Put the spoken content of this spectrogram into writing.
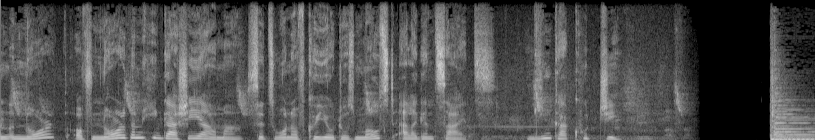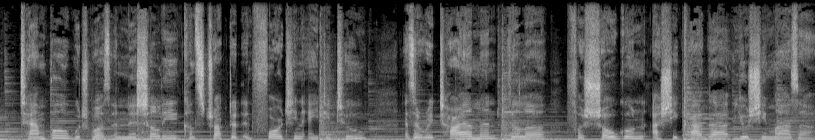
In the north of northern Higashiyama sits one of Kyoto's most elegant sites, Ginkakuji. Temple which was initially constructed in 1482 as a retirement villa for Shogun Ashikaga Yoshimasa,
